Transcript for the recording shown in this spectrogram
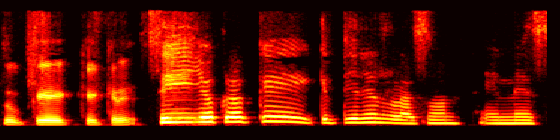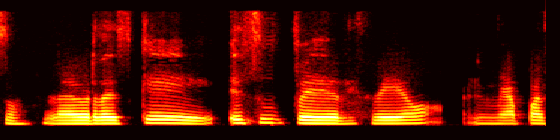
¿tú qué, qué crees? Sí, yo creo que, que tienes razón en eso. La verdad es que es súper feo, me ha pasado,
